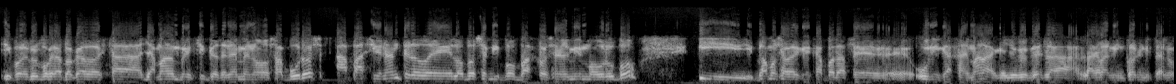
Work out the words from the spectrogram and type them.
y por el grupo que le ha tocado, está llamado en principio a tener menos apuros. Apasionante lo de los dos equipos vascos en el mismo grupo y vamos a ver qué es capaz de hacer eh, Unicaja de Málaga, que yo creo que es la, la gran incógnita, ¿no?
